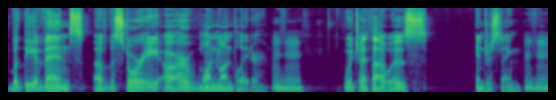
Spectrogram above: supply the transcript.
but the events of the story are one month later, Mm-hmm. which I thought was interesting Mm-hmm.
